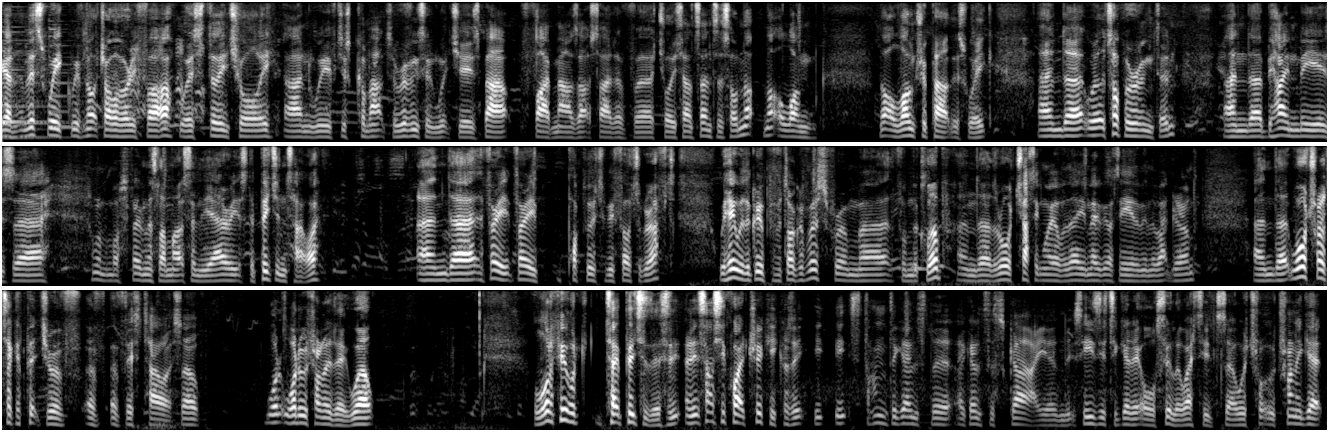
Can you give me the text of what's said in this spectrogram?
go again. And this week we've not travelled very far. We're still in Chorley and we've just come out to Rivington, which is about five miles outside of uh, Chorley town centre. So not not a long, not a long trip out this week. And uh, we're at the top of Rivington, and uh, behind me is uh, one of the most famous landmarks in the area. It's the Pigeon Tower, and uh, very very popular to be photographed. We're here with a group of photographers from uh, from the club, and uh, they're all chatting away over there. You may be able to hear them in the background. And uh, we're all trying to take a picture of, of, of this tower. So what, what are we trying to do? Well, a lot of people take pictures of this and it's actually quite tricky because it, it, it stands against the against the sky and it's easy to get it all silhouetted. So we're, tr we're trying to get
